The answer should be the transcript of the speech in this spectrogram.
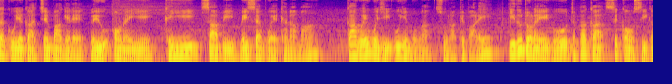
29ရက်ကကျင်းပခဲ့တဲ့ຫນွေဦးအောင်နိုင်ရေးခရီးစပြီးမိတ်ဆက်ပွဲခမ်းနားမှာကာကွယ်ဝင်ကြီးဦးရင်မုံကဆိုတာဖြစ်ပါတယ်။ပြည်သူတော်လှန်ရေးကိုတစ်ဖက်ကစစ်ကောင်စီက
